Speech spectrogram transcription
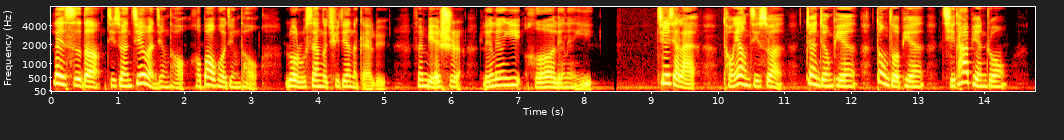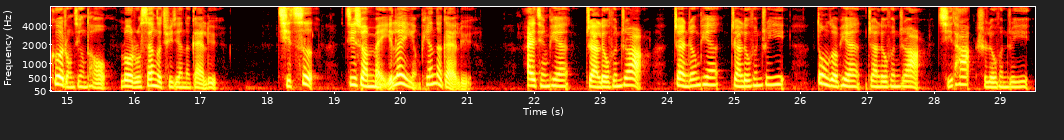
类似的计算接吻镜头和爆破镜头落入三个区间的概率，分别是零零一和零零一。接下来，同样计算战争片、动作片、其他片中各种镜头落入三个区间的概率。其次，计算每一类影片的概率，爱情片占六分之二，战争片占六分之一，动作片占六分之二，其他是六分之一。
